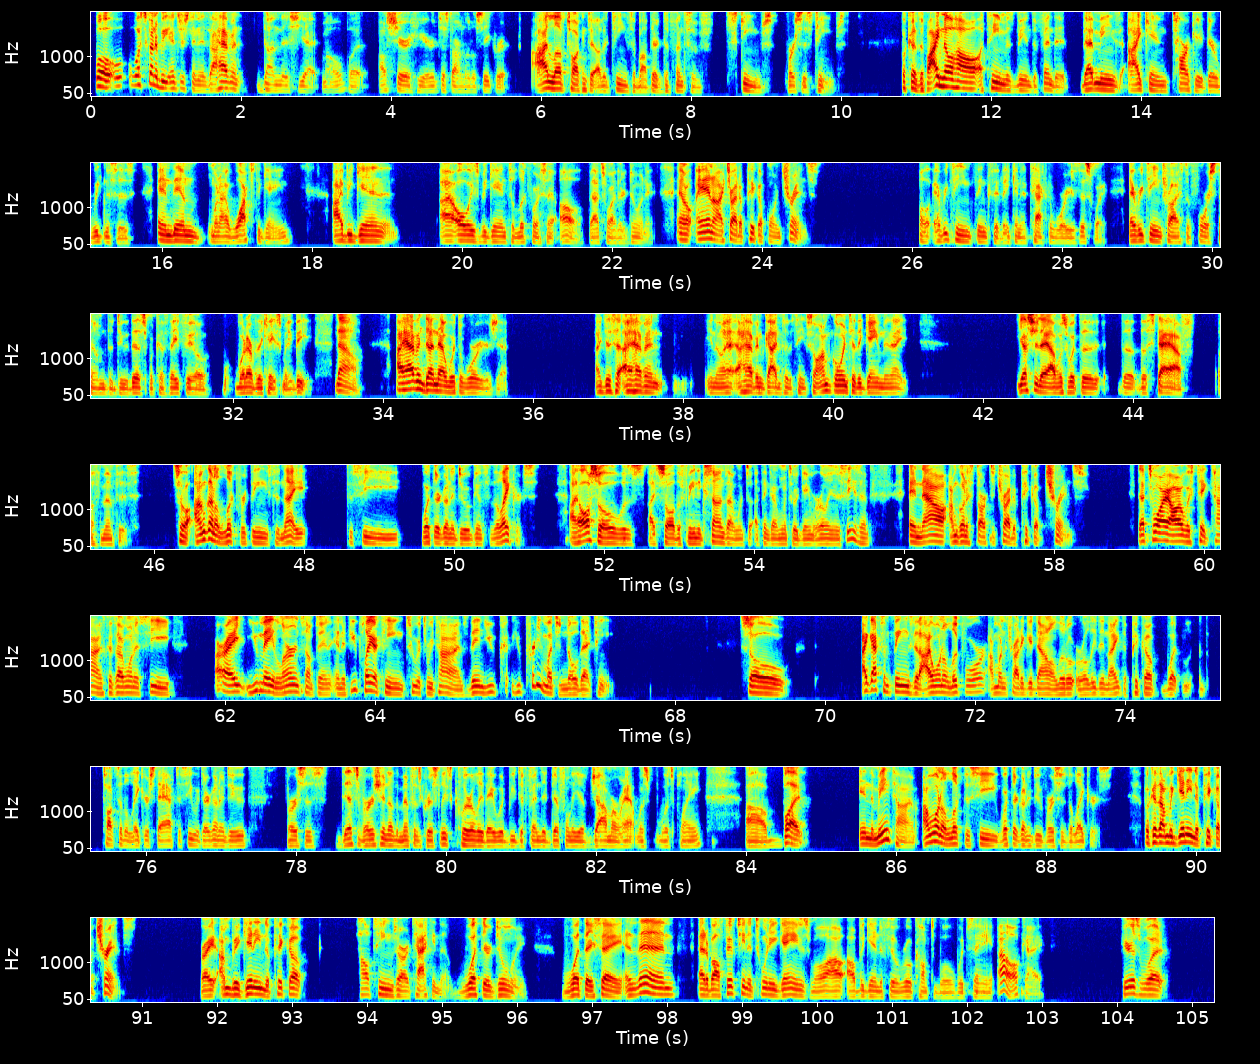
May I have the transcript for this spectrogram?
Well, what's going to be interesting is I haven't done this yet, Mo, but I'll share here just our little secret. I love talking to other teams about their defensive schemes versus teams. Because if I know how a team is being defended, that means I can target their weaknesses. And then when I watch the game, I begin, I always begin to look for and say, oh, that's why they're doing it. And, and I try to pick up on trends. Oh, every team thinks that they can attack the Warriors this way. Every team tries to force them to do this because they feel whatever the case may be. Now, I haven't done that with the Warriors yet. I just I haven't you know, I, I haven't gotten to the team, so I'm going to the game tonight. Yesterday, I was with the the the staff of Memphis, so I'm going to look for things tonight to see what they're going to do against the Lakers. I also was I saw the Phoenix Suns. I went to I think I went to a game early in the season, and now I'm going to start to try to pick up trends. That's why I always take time because I want to see. All right, you may learn something, and if you play a team two or three times, then you you pretty much know that team. So I got some things that I want to look for. I'm going to try to get down a little early tonight to pick up what talk to the Lakers staff to see what they're going to do versus this version of the Memphis Grizzlies. Clearly, they would be defended differently if Ja Morant was was playing. Uh, but in the meantime, I want to look to see what they're going to do versus the Lakers because I'm beginning to pick up trends. Right, I'm beginning to pick up how teams are attacking them, what they're doing, what they say, and then at about 15 to 20 games, Mo, I'll, I'll begin to feel real comfortable with saying, oh, okay, here's what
